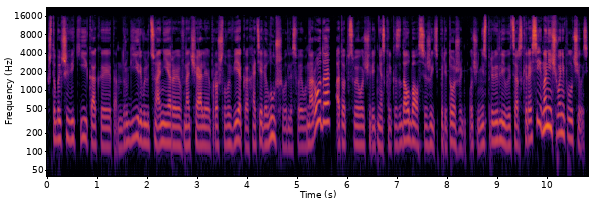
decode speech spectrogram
что большевики, как и там, другие революционеры в начале прошлого века, хотели лучшего для своего народа, а тот, в свою очередь, несколько задолбался жить при тоже очень несправедливой царской России, но ничего не получилось.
